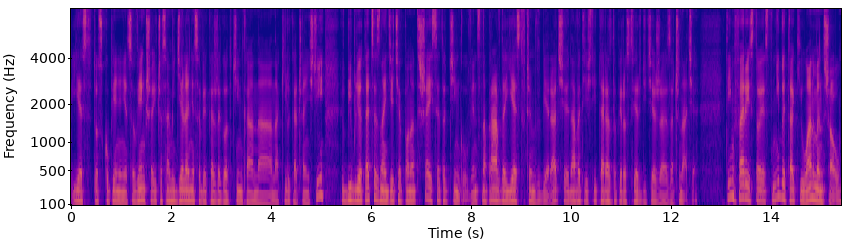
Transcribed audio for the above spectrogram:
jest to skupienie nieco większe i czasami dzielenie sobie każdego odcinka na, na kilka części. W bibliotece znajdziecie ponad 600 odcinków, więc naprawdę jest w czym wybierać, nawet jeśli teraz dopiero stwierdzicie, że zaczynacie. Tim Ferris to jest niby taki one-man show,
